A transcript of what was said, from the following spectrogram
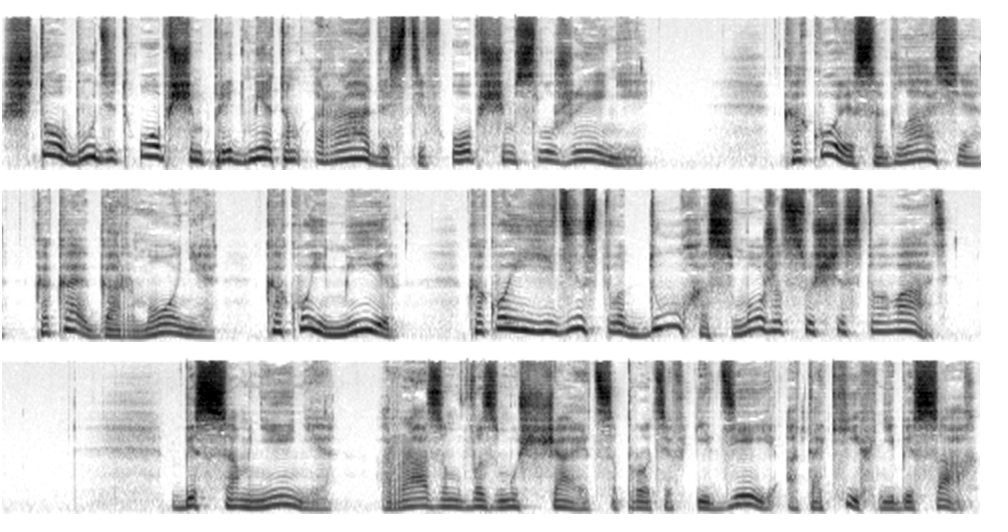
Что будет общим предметом радости в общем служении? Какое согласие, какая гармония, какой мир, какое единство духа сможет существовать? Без сомнения, разум возмущается против идеи о таких небесах,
